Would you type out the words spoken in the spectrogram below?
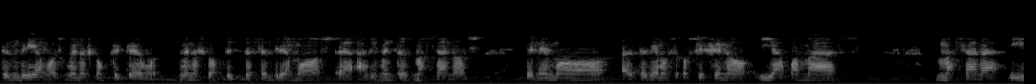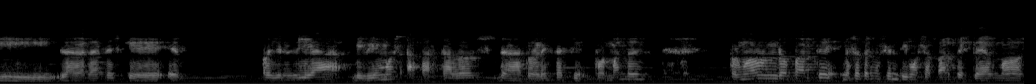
tendríamos menos conflictos, menos conflictos tendríamos alimentos más sanos, tenemos, tendríamos oxígeno y agua más, más sana, y la verdad es que hoy en día vivimos apartados de la naturaleza, formando formando parte, nosotros nos sentimos aparte, creamos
